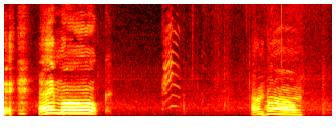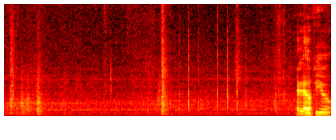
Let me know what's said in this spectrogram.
Hi, Mook! I'm home. I love you.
